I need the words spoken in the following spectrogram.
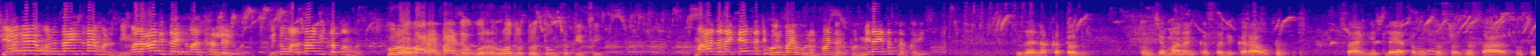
त्या गेले म्हणून जायचं नाही म्हणत. मी मला आधीच जायचं मला ठरलेलं होतं. मी तुम्हाला सांगितलं पण होतं. हुरो बारण भांड गुर रोज उठून तुमचं तीच आहे. माझं नाही त्यांचं हुरबाई हुरण पंढरपूर. मी नाही तसलं करीत. तुझा नका तंडू. तुमच्या मनाने कसं बी करावं. सांगितलंय आता मग तसं जसं सुसव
